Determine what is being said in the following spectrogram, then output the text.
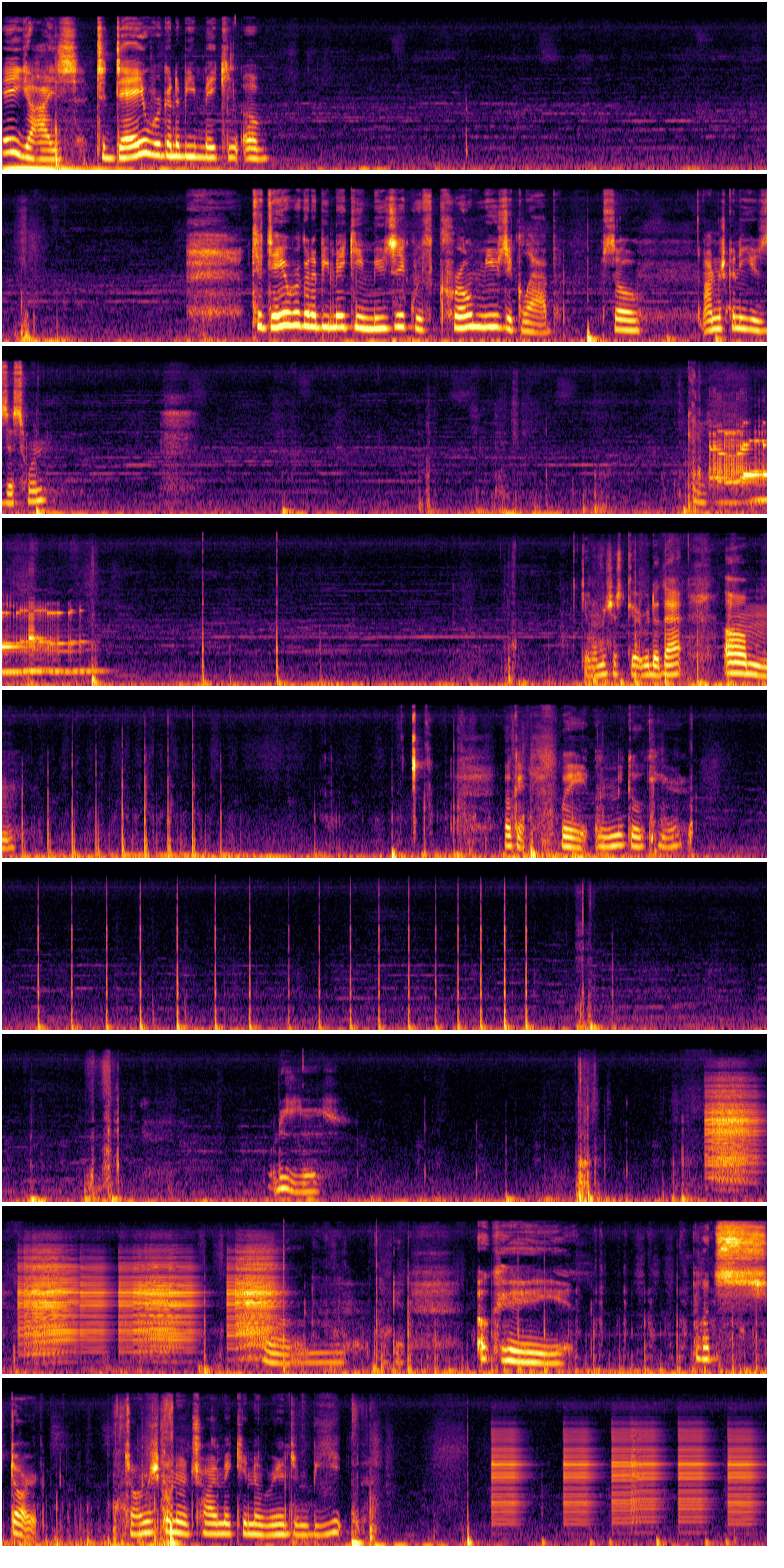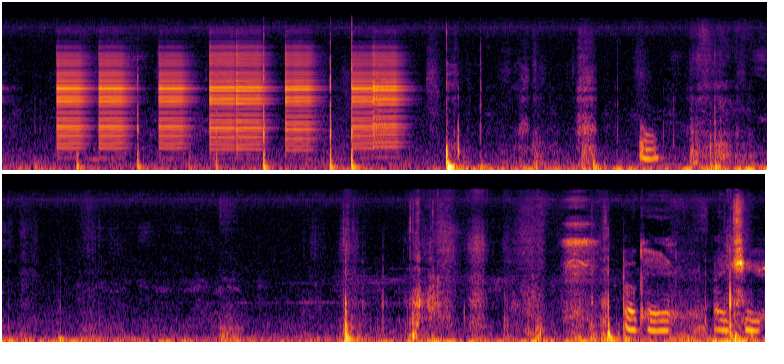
Hey guys, today we're going to be making a Today we're going to be making music with Chrome Music Lab. So, I'm just going to use this one. Okay, let me just get rid of that. Um. Okay, wait, let me go here. What is this? Um, okay. Okay. Let's start. So I'm just gonna try making a random beat. Okay, I choose.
